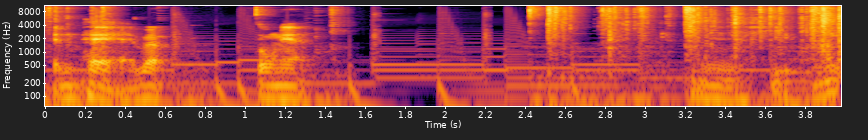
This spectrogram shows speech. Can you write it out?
เป็นแผลแบบตรงเนี้ยนี่ฉีกนี่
